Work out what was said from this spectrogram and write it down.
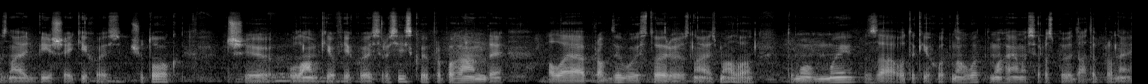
знають більше якихось чуток чи уламків якоїсь російської пропаганди, але правдиву історію знають мало. Тому ми за отаких от нагод намагаємося розповідати про неї.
